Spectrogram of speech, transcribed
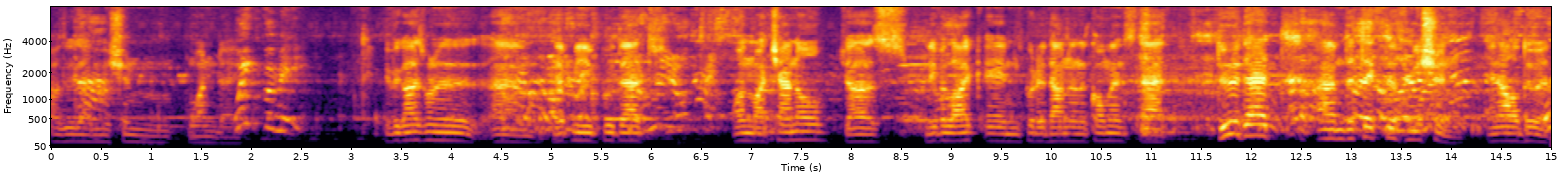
I'll do that mission one day. Wait for me! If you guys want to um, let me put that on my channel, just leave a like and put it down in the comments that do that um, detective mission and I'll do it.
